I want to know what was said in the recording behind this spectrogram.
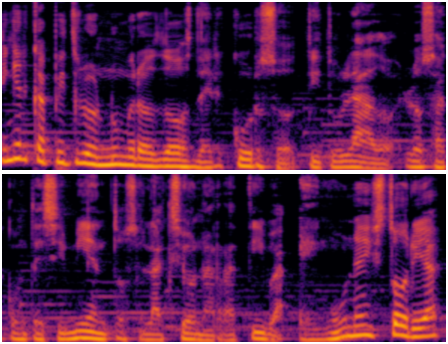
En el capítulo número 2 del curso titulado Los acontecimientos, la acción narrativa en una historia,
